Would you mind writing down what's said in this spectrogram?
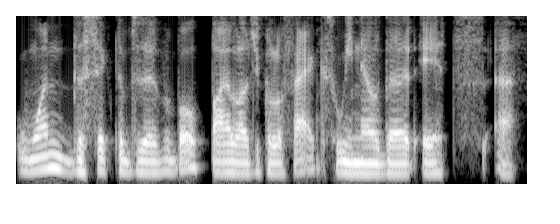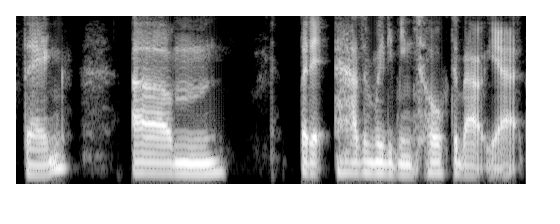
one the sixth observable biological effects. We know that it's a thing. Um, but it hasn't really been talked about yet.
